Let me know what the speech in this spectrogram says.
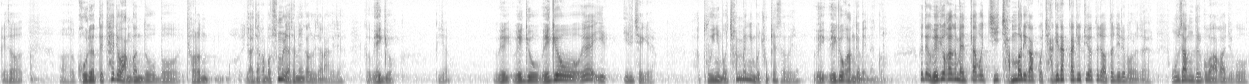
그래서 어, 고려 때 태조 왕건도 뭐 결혼 뭐 여자가 뭐 26명인가 그러잖아. 그죠? 그 외교. 그죠? 외, 외교 외교의 일, 일책이에요. 아, 부인이 뭐 1000명이 뭐 좋겠어. 그죠? 외, 외교 관계 맺는 거. 근데 외교 관계 맺다고 지 잔머리 갖고 자기 닭까지 뛰었더니 어떤 일이 벌어져요. 우상 들고 와 가지고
